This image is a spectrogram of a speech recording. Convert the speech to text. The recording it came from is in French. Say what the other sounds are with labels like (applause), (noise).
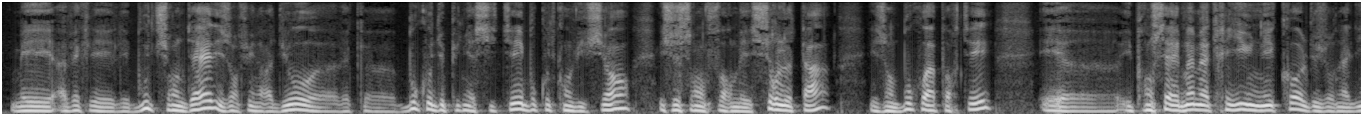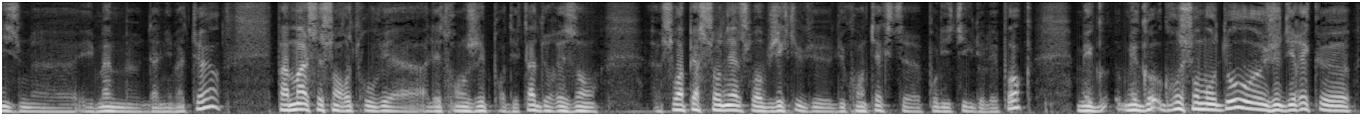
Mais avec les, bouts de chandelle, ils ont fait une radio euh, avec euh, beaucoup de pugnacité, beaucoup de conviction. Ils se sont formés sur le tas. Ils ont beaucoup apporté. Et euh, ils pensaient même à créer une école de journalisme euh, et même d'animateurs. Pas mal se sont retrouvés à, l'étranger pour des tas de raisons, soit personnelles, soit objectives du, contexte politique de l'époque. Mais, mais gro- grosso modo, euh, je dirais que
